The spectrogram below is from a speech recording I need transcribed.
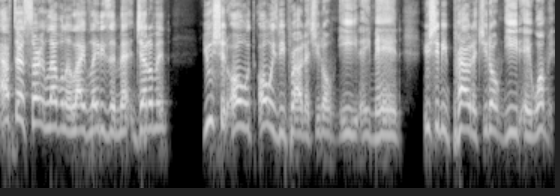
After a certain level in life, ladies and gentlemen, you should always be proud that you don't need a man. You should be proud that you don't need a woman.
